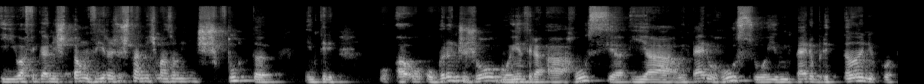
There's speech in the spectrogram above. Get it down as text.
e o Afeganistão vira justamente mais uma disputa entre o, o, grande jogo entre a Rússia e a, o Império Russo e o Império Britânico,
